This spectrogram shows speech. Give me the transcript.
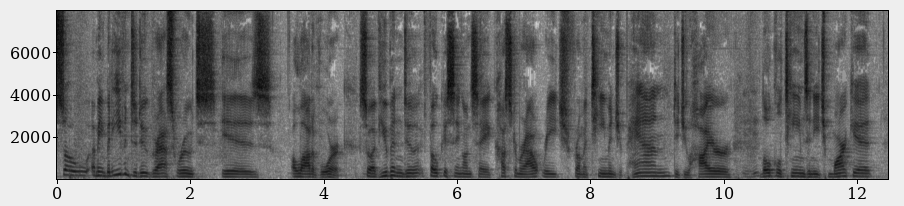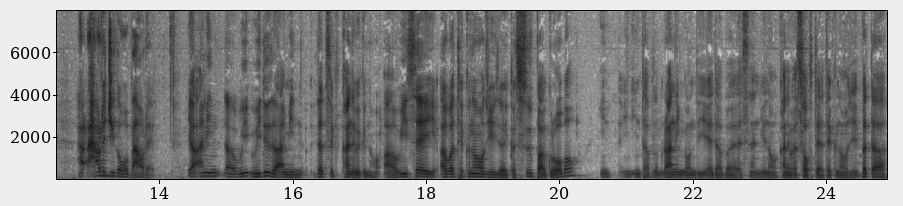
So, I mean, but even to do grassroots is a lot of work. So, have you been doing focusing on, say, customer outreach from a team in Japan? Did you hire local teams in each market? How, how did you go about it? Yeah, I mean, uh, we, we do that. I mean, that's a kind of, you know, uh, we say our technology is like a super global in, in, in terms of running on the AWS and, you know, kind of a software technology. But uh,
